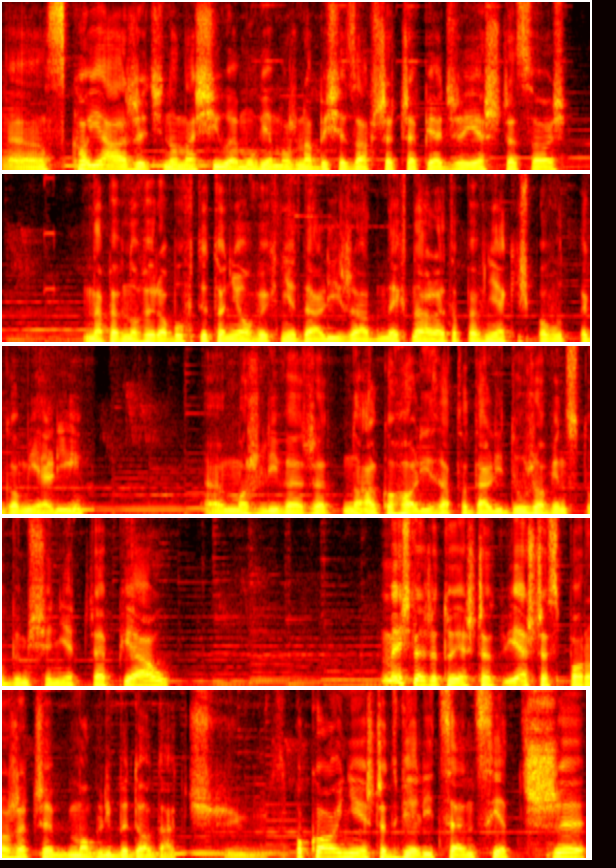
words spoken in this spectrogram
e, skojarzyć. No na siłę mówię, można by się zawsze czepiać, że jeszcze coś. Na pewno wyrobów tytoniowych nie dali żadnych, no ale to pewnie jakiś powód tego mieli. E, możliwe, że no alkoholi za to dali dużo, więc tu bym się nie czepiał. Myślę, że tu jeszcze, jeszcze sporo rzeczy mogliby dodać. Spokojnie, jeszcze dwie licencje, trzy.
